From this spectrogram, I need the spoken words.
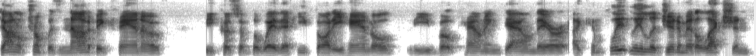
Donald Trump was not a big fan of because of the way that he thought he handled the vote counting down there. A completely legitimate election.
